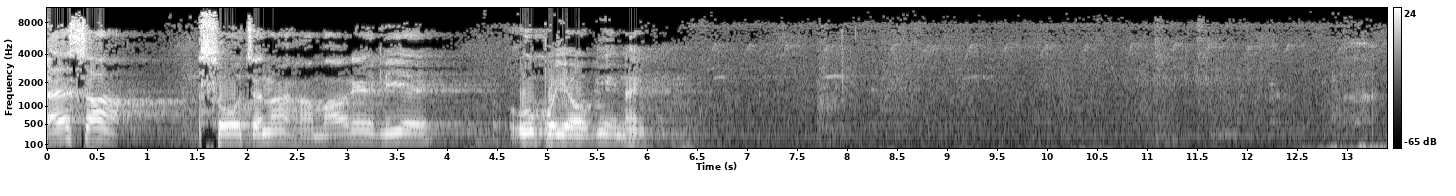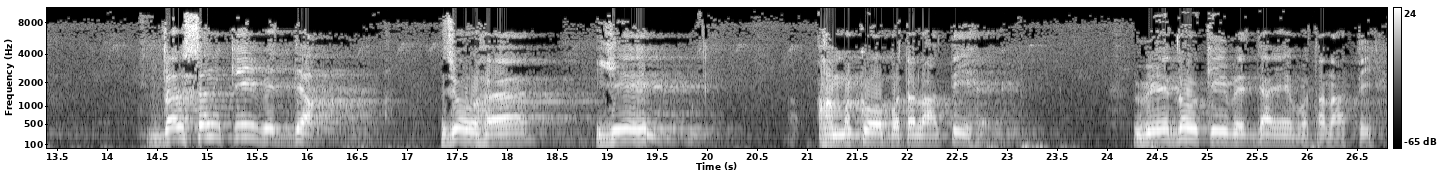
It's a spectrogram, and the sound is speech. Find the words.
ऐसा सोचना हमारे लिए उपयोगी नहीं। दर्शन की विद्या जो है, ये हमको बतलाती है। वेदों की विद्या ये बतलाती है।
